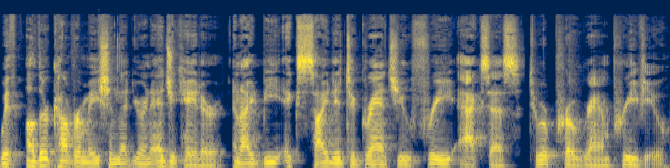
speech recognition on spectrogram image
with other confirmation that you're an educator, and I'd be excited to grant you free access to a program preview.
